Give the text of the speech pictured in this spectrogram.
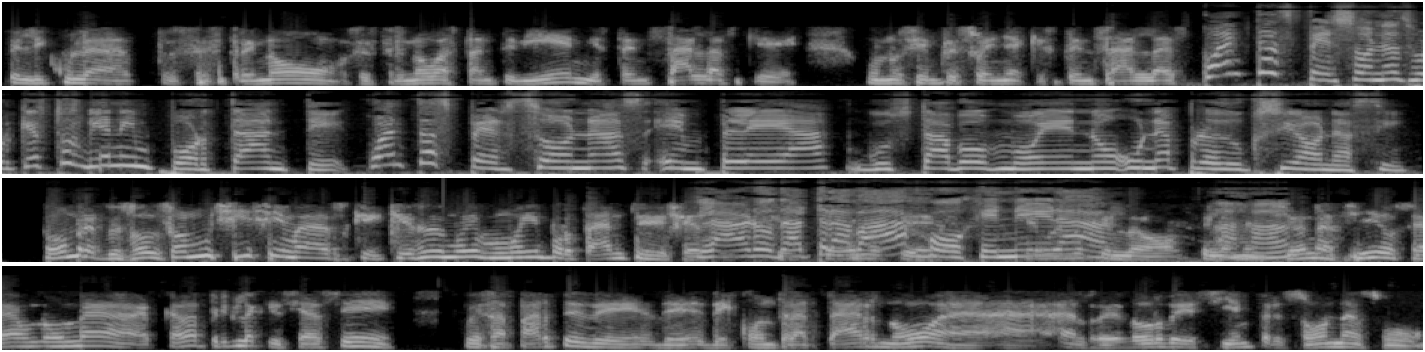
película pues se estrenó, se estrenó bastante bien y está en salas que uno siempre sueña que esté en salas. ¿Cuántas personas, porque esto es bien importante, cuántas personas emplea Gustavo Moeno una producción así? Hombre, pues son, son muchísimas, que, que eso es muy muy importante. Claro, da trabajo, genera. Que, lo, que lo menciona, sí, o sea, una, cada película que se hace pues aparte de, de, contratar, ¿no? A, alrededor de 100 personas o,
